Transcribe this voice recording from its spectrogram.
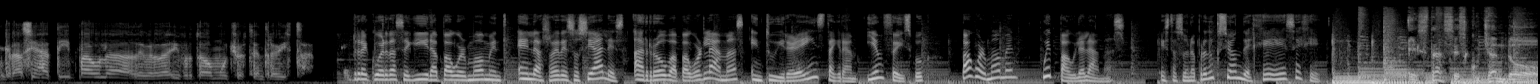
Gracias a ti, Paula. De verdad he disfrutado mucho esta entrevista. Recuerda seguir a Power Moment en las redes sociales, arroba Power Lamas, en Twitter e Instagram y en Facebook, Power Moment with Paula Lamas. Esta es una producción de GSG. Estás escuchando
